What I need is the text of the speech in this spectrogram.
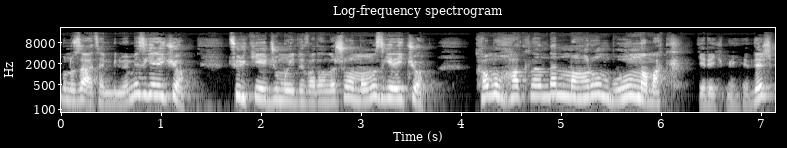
bunu zaten bilmemiz gerekiyor. Türkiye Cumhuriyeti vatandaşı olmamız gerekiyor. Kamu haklarından mahrum bulunmamak gerekmektedir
